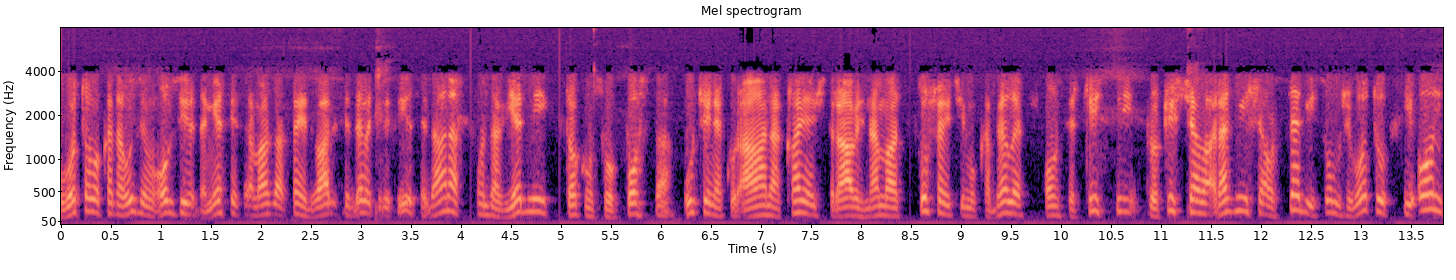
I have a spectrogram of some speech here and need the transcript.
Pogotovo kada uzmemo obzir da mjesec Ramazan staje 29 ili 30 dana, onda vjernik tokom svog posta, učenja Kur'ana, klanjajući travih namaz, slušajući mu kabele, on se čisti, pročišćava, razmišlja o sebi i svom životu i on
